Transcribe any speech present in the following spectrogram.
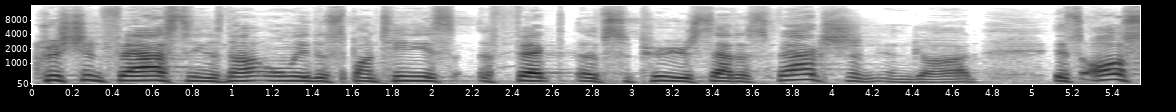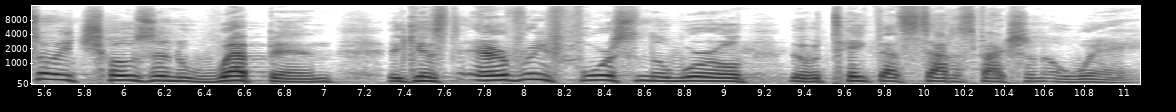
Christian fasting is not only the spontaneous effect of superior satisfaction in God, it's also a chosen weapon against every force in the world that would take that satisfaction away.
